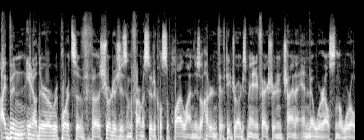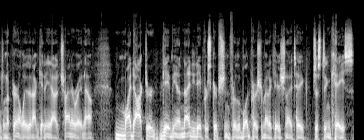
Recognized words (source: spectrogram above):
I've been, you know, there are reports of uh, shortages in the pharmaceutical supply line. There's 150 drugs manufactured in China and nowhere else in the world, and apparently they're not getting out of China right now. My doctor gave me a 90 day prescription for the blood pressure medication I take just in case.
